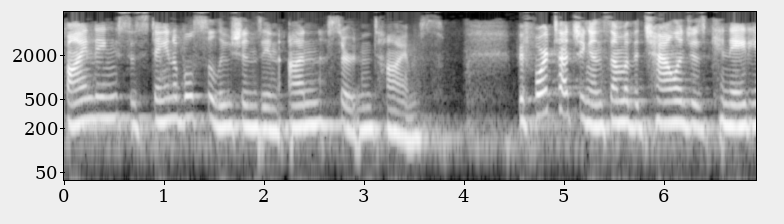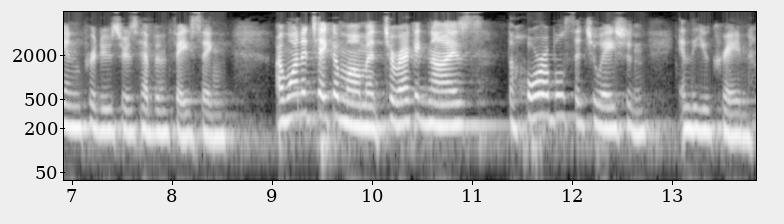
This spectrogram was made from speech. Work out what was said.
Finding Sustainable Solutions in Uncertain Times. Before touching on some of the challenges Canadian producers have been facing, I want to take a moment to recognize the horrible situation in the Ukraine.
